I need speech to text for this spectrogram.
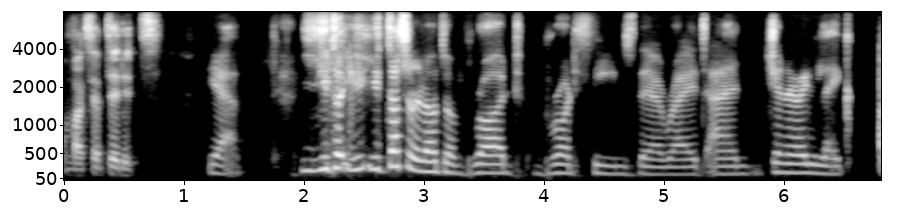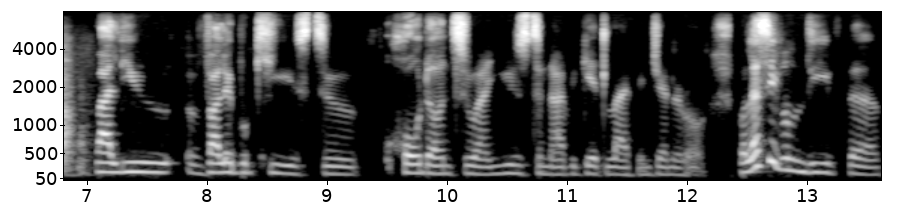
I've accepted it. yeah you, tou- you you touch on a lot of broad broad themes there right and generally like value valuable keys to hold on to and use to navigate life in general. But let's even leave the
